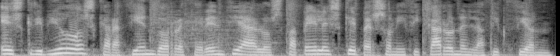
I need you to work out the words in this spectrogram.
escribió Oscar haciendo referencia a los papeles que personificaron en la ficción.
